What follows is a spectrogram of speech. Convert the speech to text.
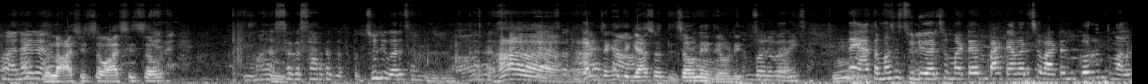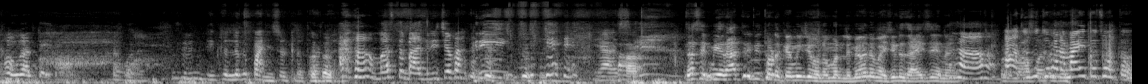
हा? नाही ना. म्हणलं चव अशीच चव मला सगळं पण चुलीवरच हा आमच्या काय ते गॅसवरती चव नाही तेवढी बरोबर आहे. नाही आता मस्त चुलीवरचं मटण पाट्यावरचं वाटण करून तुम्हाला खाऊ घालते. इकडे लगेच पाणी सुटलं तोंडाला. मस्त बाजरीच्या भाकरी. या असं. तसं मी रात्री बी थोडं कमी जेवलं म्हणलं. मेवणे बाई शिडे जायचंय ना. हा हा. हा, तसं तुम्हाला माहितच होतं.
